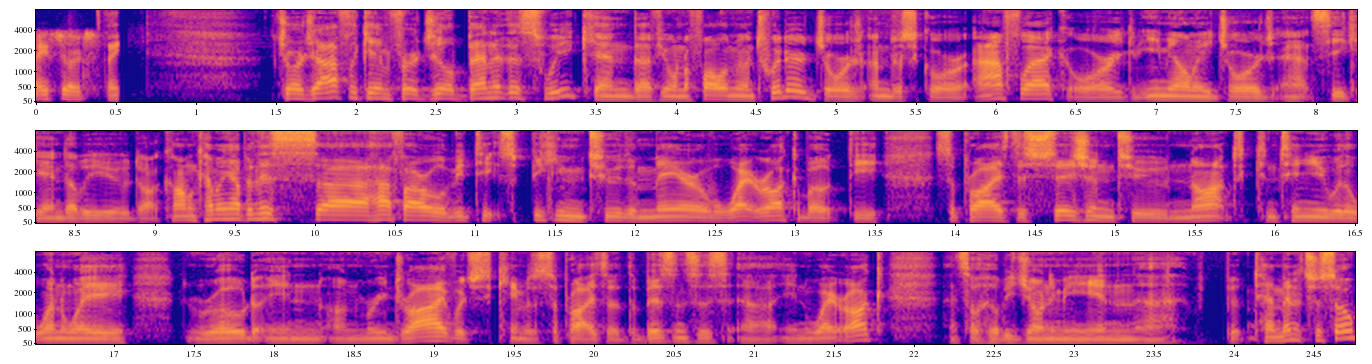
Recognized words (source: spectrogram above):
Thanks, George. Thank George Affleck in for Jill Bennett this week. And uh, if you want to follow me on Twitter, George underscore Affleck, or you can email me, george at cknw.com. Coming up in this uh, half hour, we'll be t- speaking to the mayor of White Rock about the surprise decision to not continue with a one way road in on Marine Drive, which came as a surprise to the businesses uh, in White Rock. And so he'll be joining me in uh, about 10 minutes or so.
